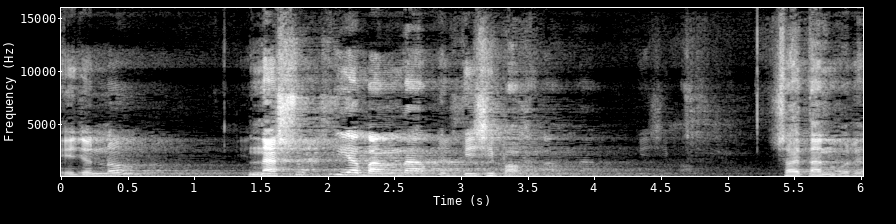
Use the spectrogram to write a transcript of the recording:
এই জন্য না সুক্রিয়া বান্দা আপনি বেশি পাবেন। শয়তান বলে।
